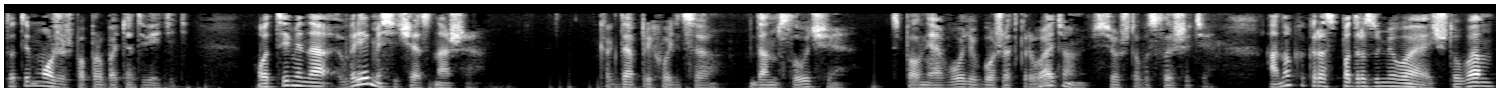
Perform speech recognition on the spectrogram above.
то ты можешь попробовать ответить. Вот именно время сейчас наше, когда приходится в данном случае, исполняя волю Божию, открывать вам все, что вы слышите – оно как раз подразумевает, что вам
